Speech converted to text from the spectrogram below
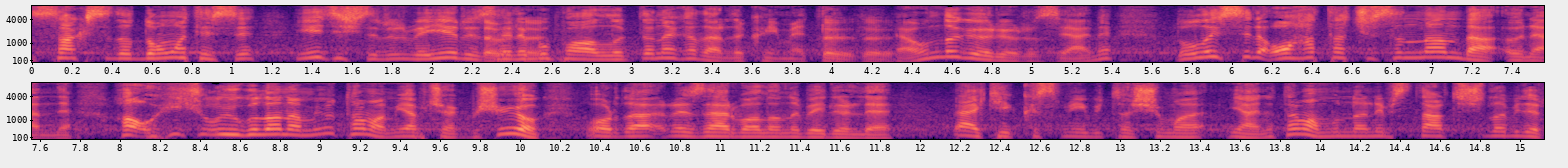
saksıda domatesi yetiştirir ve yeriz. Tabii, Hele bu tabii. pahalılıkta ne kadar da kıymetli. Tabii, tabii. Ya onu da görüyoruz yani. Dolayısıyla o hat açısından da önemli. Ha o hiç uygulanamıyor tamam yapacak bir şey yok. Orada rezerv alanı belirle. Belki kısmi bir taşıma yani tamam bunların hepsi tartışılabilir.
